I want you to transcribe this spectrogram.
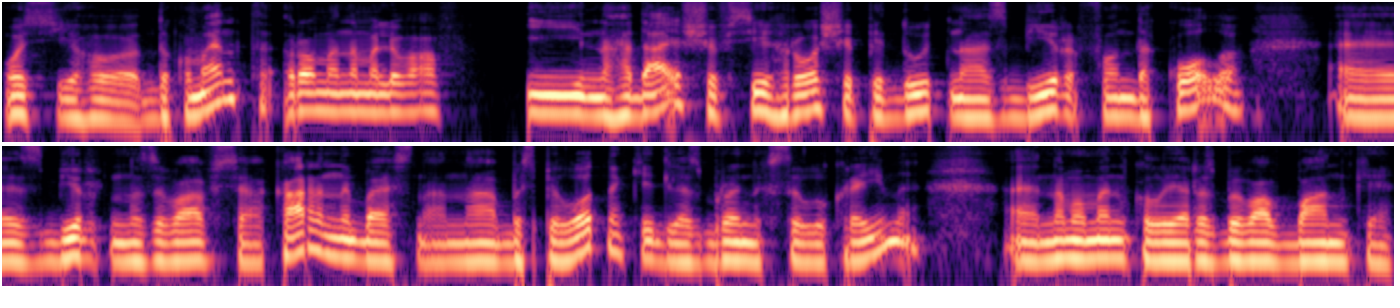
Ось його документ Рома намалював. І нагадаю, що всі гроші підуть на збір фонда коло. Е, збір називався Кара Небесна на безпілотники для Збройних сил України. Е, на момент, коли я розбивав банки,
